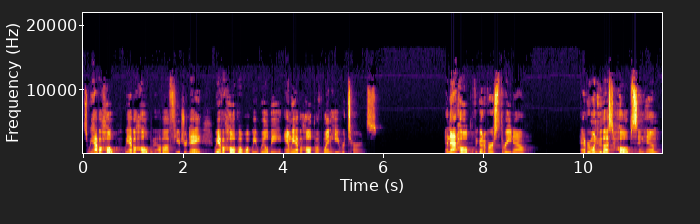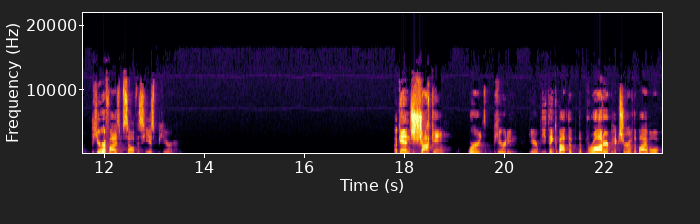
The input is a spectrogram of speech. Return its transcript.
So we have a hope. We have a hope of a future day. We have a hope of what we will be, and we have a hope of when he returns. And that hope, if we go to verse 3 now, everyone who thus hopes in him purifies himself as he is pure. Again, shocking words, purity here. If you think about the, the broader picture of the Bible,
